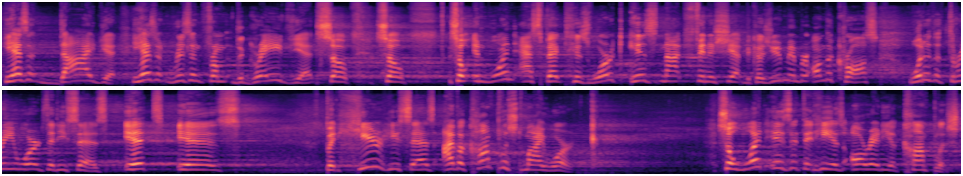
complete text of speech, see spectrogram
He hasn't died yet. He hasn't risen from the grave yet. So, so, so in one aspect, his work is not finished yet because you remember on the cross, what are the three words that he says? It is. But here he says, I've accomplished my work. So, what is it that he has already accomplished?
